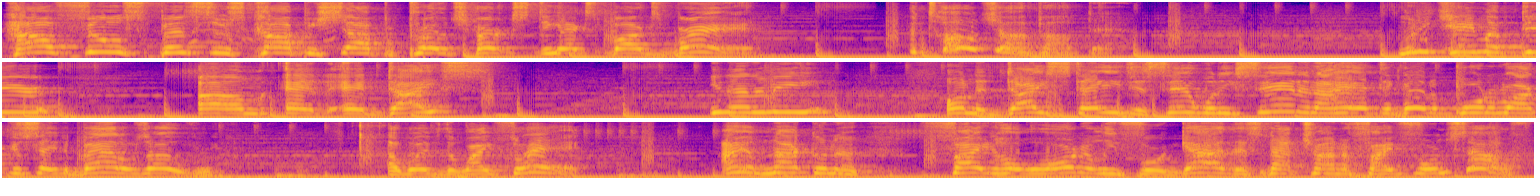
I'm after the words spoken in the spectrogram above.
How Phil Spencer's coffee shop approach hurts the Xbox brand. I told y'all about that. When he came up there um, at, at Dice. You know what I mean? On the Dice stage and said what he said, and I had to go to Puerto Rico and say the battle's over. I waved the white flag. I am not gonna fight wholeheartedly for a guy that's not trying to fight for himself.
